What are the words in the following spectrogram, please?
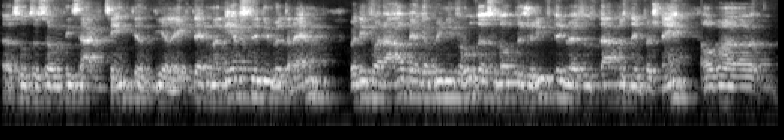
äh, sozusagen diese Akzente und Dialekte. Man darf es nicht übertreiben. Bei den Vorarlberger bin ich froh, dass sie nach der Schrift sind, weil sonst darf man es nicht verstehen. Aber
